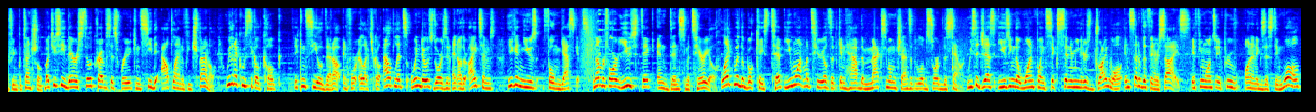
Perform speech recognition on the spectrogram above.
soundproof potential, but you see there are still crevices where you can see the outline of each panel. With an acoustical caulk, you can seal that up. And for electrical outlets, windows, doors, and other items, you can use foam gaskets. Number 4. Use thick and dense material. Like with the bookcase tip, you want materials that can have the maximum chance that will absorb the sound. We suggest using the 1.6 centimeters drywall instead of the thinner size. If you want to improve on an existing wall,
